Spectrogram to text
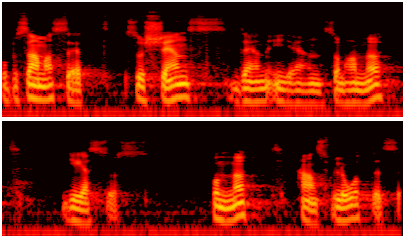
Och på samma sätt så känns den igen som har mött Jesus och mött hans förlåtelse.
